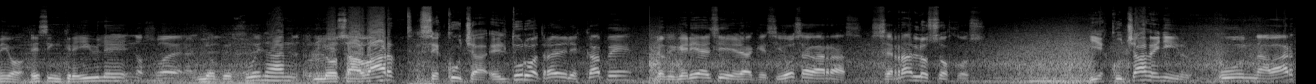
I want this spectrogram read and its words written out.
Amigo, es increíble No suena. lo que suenan los Abarth. Se escucha el turbo a través del escape. Lo que quería decir era que si vos agarrás, cerrás los ojos y escuchás venir un Abarth,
